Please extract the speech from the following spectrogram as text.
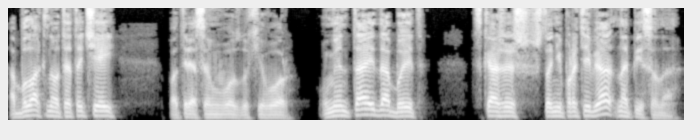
А блокнот это чей?» — потряс им в воздухе вор. «У мента и добыт. Скажешь, что не про тебя написано?»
